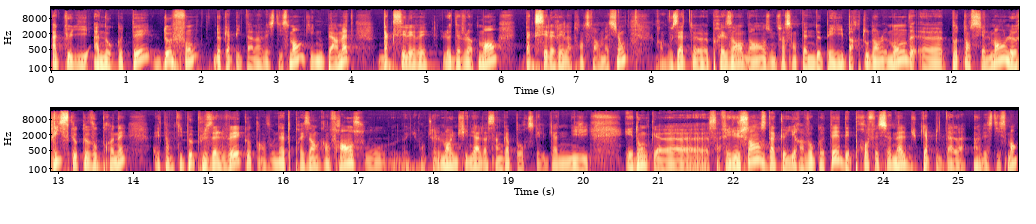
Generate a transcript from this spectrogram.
accueilli à nos côtés deux fonds de capital investissement qui nous permettent d'accélérer le développement, d'accélérer la transformation. Quand vous êtes euh, présent dans une soixantaine de pays partout dans le monde, euh, potentiellement, le risque que vous prenez est un petit peu plus élevé que quand vous n'êtes présent qu'en France ou éventuellement une filiale à Singapour, ce qui est le cas de Niji. Et donc, euh, ça fait du sens d'accueillir à vos côtés des professionnels du capital investissement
